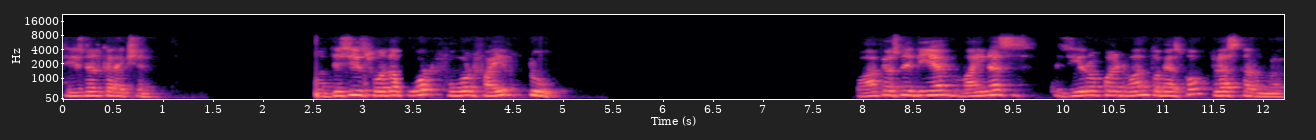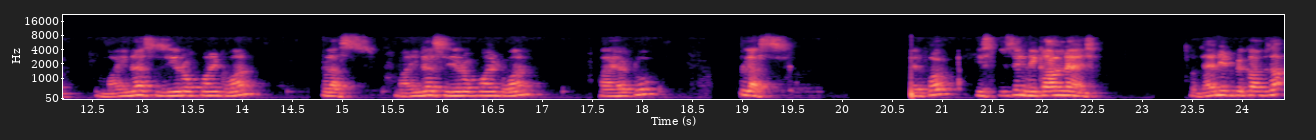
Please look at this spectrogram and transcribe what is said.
Seasonal correction. Now, this is for the port 452 वहाँ पे उसने दी है माइनस ज़ीरो पॉइंट वन तो मैं इसको प्लस करूँगा। Minus zero point one plus minus zero point one I have to plus मेरे को इसमें से निकालना है। So then it becomes the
